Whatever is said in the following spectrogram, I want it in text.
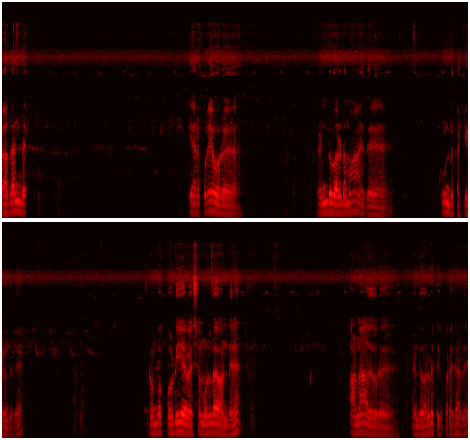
கதண்டு ஏறக்குறைய ஒரு ரெண்டு வருடமாக இது கூண்டு கட்டியிருந்தது. ரொம்ப கொடிய விஷமுள்ள வந்து ஆனால் அது ஒரு ரெண்டு வருடத்துக்கு பிறகு அது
